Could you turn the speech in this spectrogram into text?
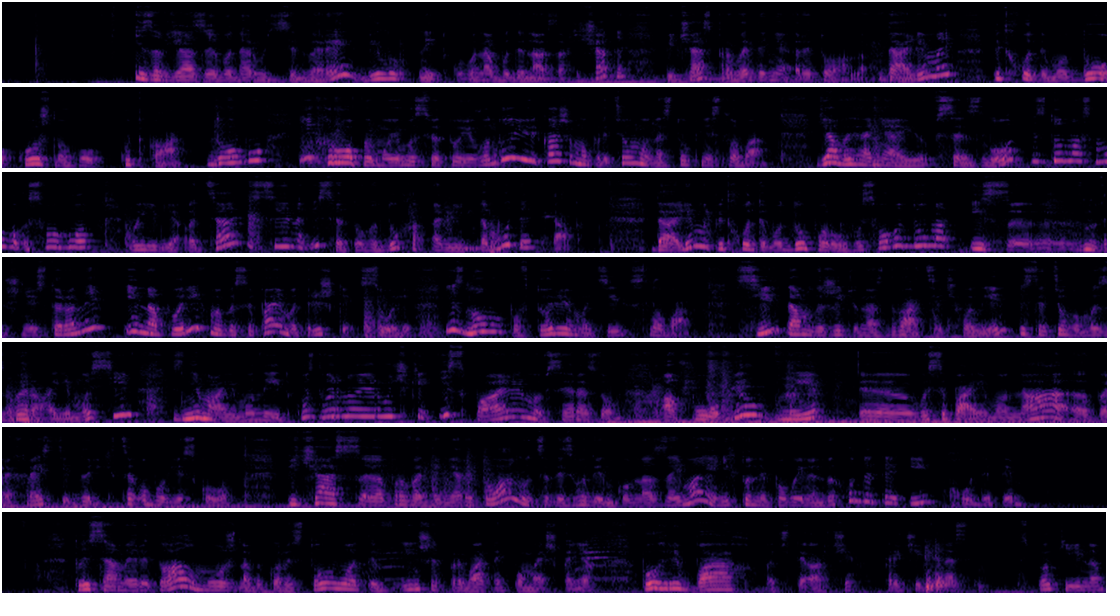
І зав'язуємо на ручці дверей білу нитку. Вона буде нас захищати під час проведення ритуалу. Далі ми підходимо до кожного кутка дому і кропимо його святою водою і кажемо при цьому наступні слова: Я виганяю все зло із дома свого во ім'я Отця і Сина і Святого Духа. Амінь. Да буде так. Далі ми підходимо до порогу свого дома із е, внутрішньої сторони, і на поріг ми висипаємо трішки солі. І знову повторюємо ці слова. Сіль там лежить у нас 20 хвилин. Після цього ми збираємо сіль, знімаємо нитку з дверної ручки і спалюємо все разом. А попіл ми е, висипаємо на е, перехресті доріг. Це обов'язково. Під час е, проведення ритуалу, це десь годинку в нас займає, ніхто не повинен виходити і ходити. Той самий ритуал можна використовувати в інших приватних помешканнях, погрібах, бачите, Арчі кричить у нас. Спокійно,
